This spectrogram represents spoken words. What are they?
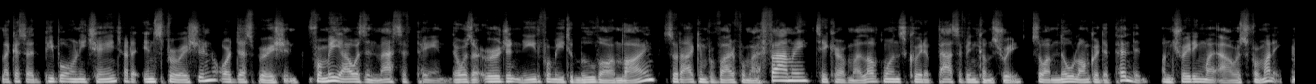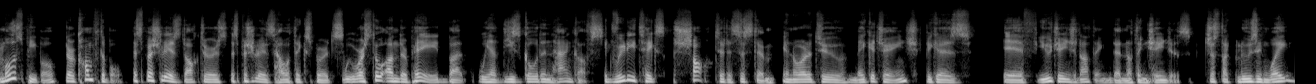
like I said, people only change out of inspiration or desperation. For me, I was in massive pain. There was an urgent need for me to move online so that I can provide for my family, take care of my loved ones, create a passive income stream. So I'm no longer dependent on trading my hours for money. Most people, they're comfortable, especially as doctors, especially as health experts. We were still underpaid, but we have these golden handcuffs. It really takes shock to the system in order to make a change because if you change nothing, then nothing changes. Just like losing weight,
